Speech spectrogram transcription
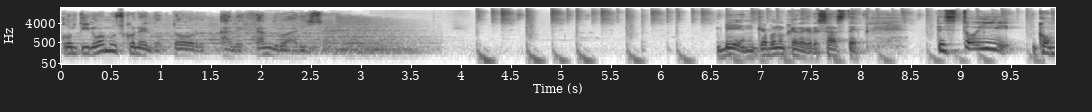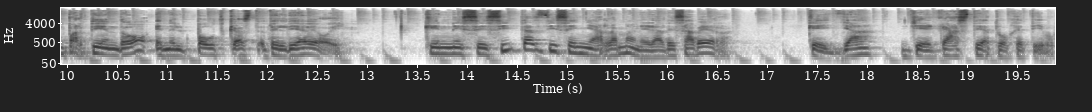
Continuamos con el doctor Alejandro Ariza. Bien, qué bueno que regresaste. Te estoy compartiendo en el podcast del día de hoy que necesitas diseñar la manera de saber que ya llegaste a tu objetivo,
